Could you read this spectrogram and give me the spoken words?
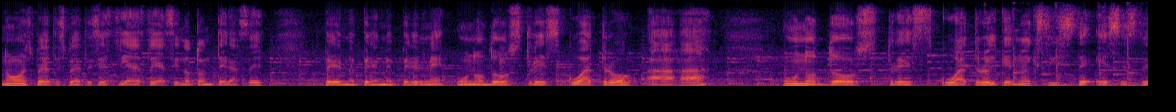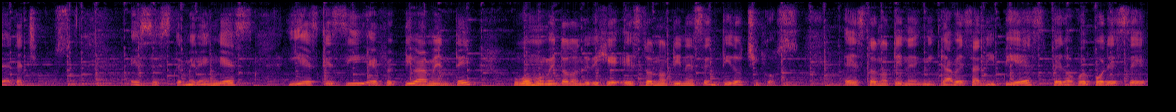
no, espérate, espérate. Si ya estoy haciendo tonteras, ¿eh? Espérenme, espérenme, espérenme. 1, 2, 3, 4. Ajá. 1, 2, 3, 4. El que no existe es este de acá, chicos. Es este merengues. Y es que sí, efectivamente, hubo un momento donde dije, esto no tiene sentido, chicos. Esto no tiene ni cabeza ni pies, pero fue por ese,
